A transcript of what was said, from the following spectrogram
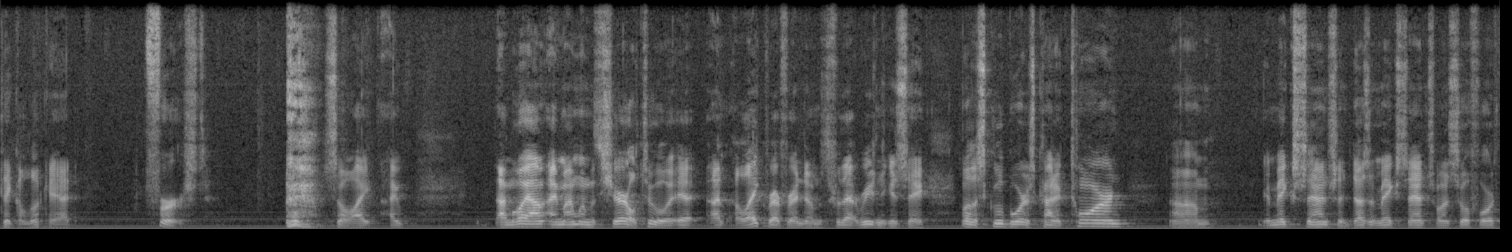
take a look at first. So I, I, I'm, I'm, I'm with Cheryl too. I I like referendums for that reason. You can say, well, the school board is kind of torn. Um, it makes sense, it doesn't make sense, so on and so forth.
